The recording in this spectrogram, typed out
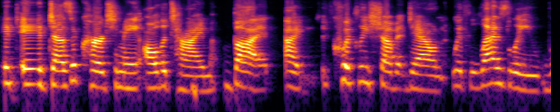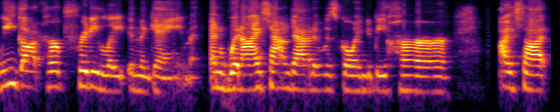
It, it does occur to me all the time, but I quickly shove it down. With Lesley, we got her pretty late in the game. And when I found out it was going to be her, I thought,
